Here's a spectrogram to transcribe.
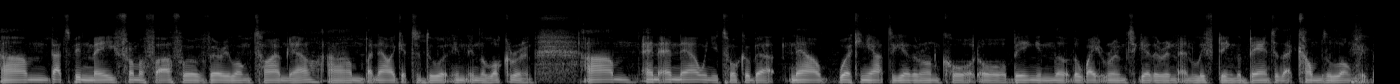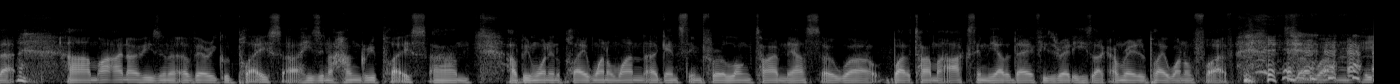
Um, that's been me from afar for a very long time now, um, but now I get to do it in, in the locker room. Um, and, and now when you talk about now working out together on court or being in the, the weight room together and, and lifting, the banter that comes along with that. Um, I, I, know he's in a, a very good place. Uh, he's in a hungry place. Um, I've been wanting to play one on one against him for a long time now. So uh, by the time I asked him the other day if he's ready, he's like, "I'm ready to play one on five. so um, he,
